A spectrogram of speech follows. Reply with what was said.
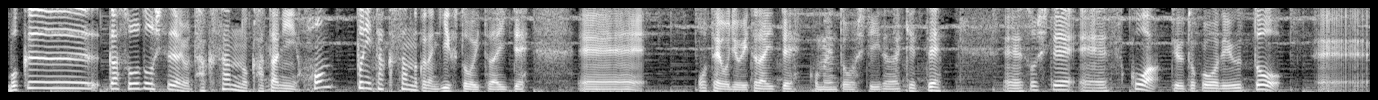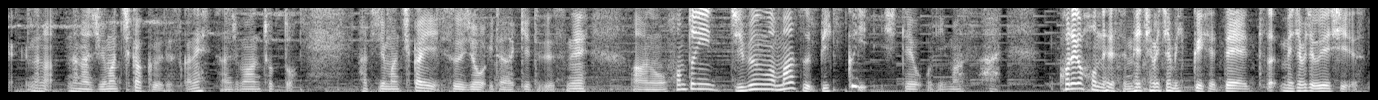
僕が想像してたよりもたくさんの方に、本当にたくさんの方にギフトをいただいて、えーお便りをいただいて、コメントをしていただけて、えーそして、えースコアっていうところで言うと、えー、70万近くですかね。70万ちょっと。80万近い数字をいただけてですね、あの、本当に自分はまずびっくりしております。はい。これが本音です。めちゃめちゃびっくりしてて、ただめちゃめちゃ嬉しいです。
